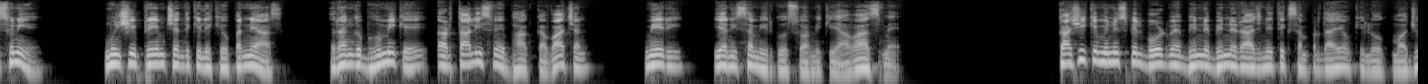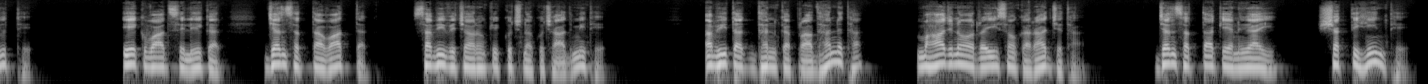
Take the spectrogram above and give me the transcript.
सुनिए, मुंशी प्रेमचंद के लिखे उपन्यास, रंगभूमि के अड़तालीसवें भाग का वाचन, मेरी यानी समीर गोस्वामी की आवाज़ में। काशी के म्यूनिसिपल बोर्ड में भिन्न भिन्न राजनीतिक संप्रदायों के लोग मौजूद थे। एकवाद से लेकर जनसत्तावाद तक सभी विचारों के कुछ न कुछ आदमी थे। अभी तक धन का प्राधान्य था, महाजनों और रईसों का राज्य था। जनसत्ता के अनुयायी शक्तिहीन थे।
